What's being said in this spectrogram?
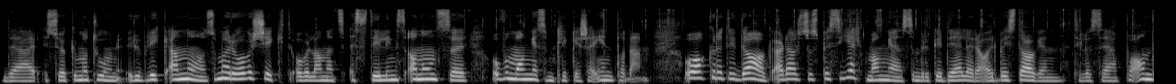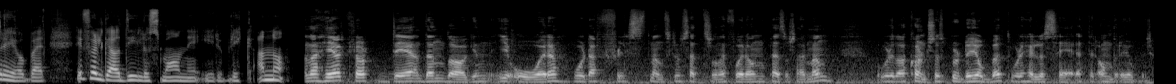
Det er søkemotoren rubrikk.no som har oversikt over landets stillingsannonser og hvor mange som klikker seg inn på dem. Og akkurat i dag er det altså spesielt mange som bruker deler av arbeidsdagen til å se på andre jobber, ifølge Adil Osmani i rubrikk.no. Det er helt klart det den dagen i året hvor det er flest mennesker som setter seg ned foran PC-skjermen, hvor de da kanskje burde jobbet, hvor de heller ser etter andre jobber.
